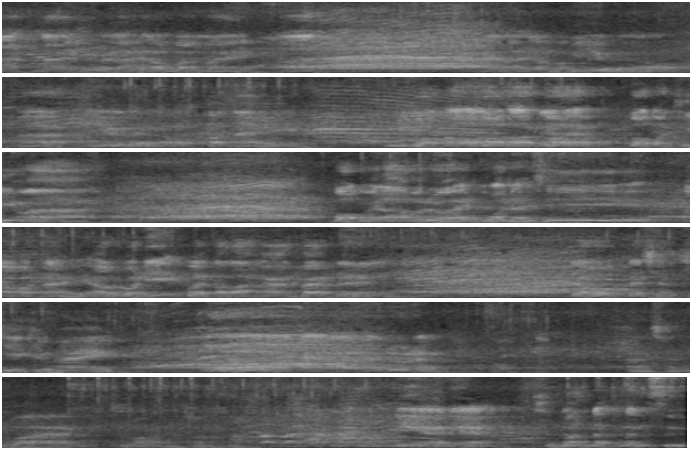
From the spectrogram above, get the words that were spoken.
นายนายมีเวลาให้เราบ้างไหมอะมีเวลาให้เราบ้างมีอยู่แล้วฮะมีอยู่แล้ว ตอนไหน มีตอนตบอกอนนี้บอกแหละบอกวันที่มา บอกเวลามาด้วยวันที่อ่าวันไหน เอาวันนี้เปิดตารางงานแป๊บหนึ่งเดี๋ยวเดี๋ยวฉันเคลียร์คิวให้เออไหนๆๆดูหน่อยอ่าฉันว่างฉันว่างฉันว่างนี่ไงเนี่ยฉันว่าหนังหนังสือ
